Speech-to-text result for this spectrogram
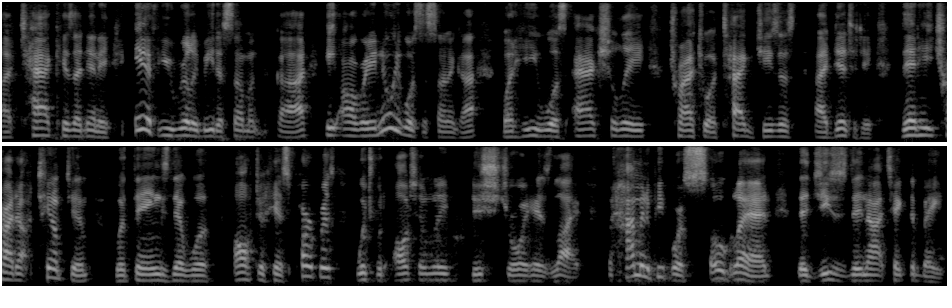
Attack his identity. If you really be the son of God, he already knew he was the son of God, but he was actually trying to attack Jesus' identity. Then he tried to tempt him with things that would alter his purpose, which would ultimately destroy his life. But how many people are so glad that Jesus did not take the bait?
